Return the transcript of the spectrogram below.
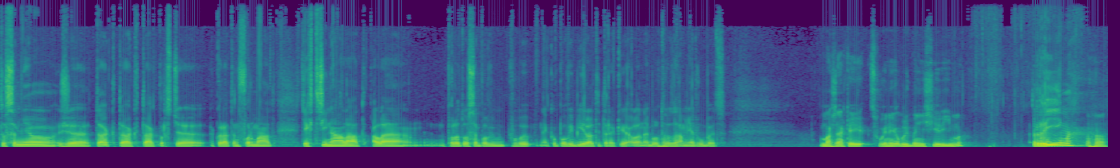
to jsem měl, že tak, tak, tak, prostě akorát ten formát těch tří nálad, ale podle toho jsem povy, povy, jako povybíral ty tracky, ale nebyl to záměr vůbec. A máš nějaký svůj nejoblíbenější rým? Rým, Aha.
